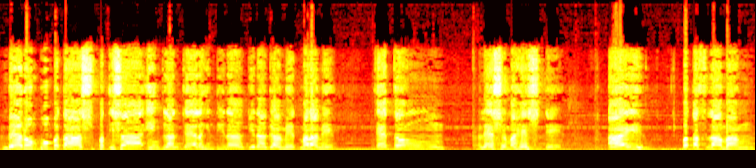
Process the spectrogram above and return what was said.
Meron pong batas, pati sa England, kaya lang hindi na ginagamit, marami. Etong lese maheste ay batas lamang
